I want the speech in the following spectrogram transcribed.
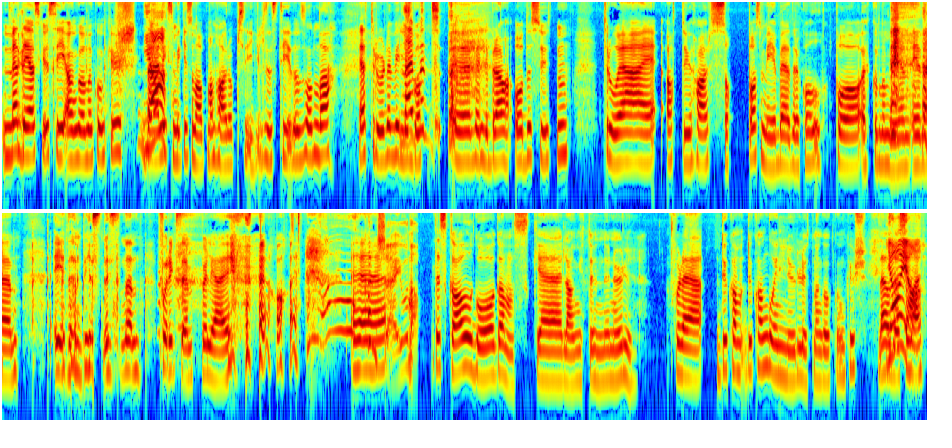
Men det jeg skulle si angående konkurs Det Ja. er liksom ikke sånn at man har oppsigelsestid og sånn, da. Jeg tror det ville Nei, men- gått eh, veldig bra. Og dessuten tror jeg at du har såpass mye bedre koll på økonomien i den, i den businessen enn eksempel jeg har. Eh, Kanskje. Jo da. det skal gå ganske langt under null. For det, du, kan, du kan gå i null uten å gå konkurs. Det er jo Ja, det som ja. er.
